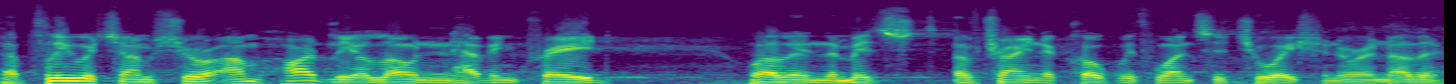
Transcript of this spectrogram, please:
A plea which I'm sure I'm hardly alone in having prayed while in the midst of trying to cope with one situation or another.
